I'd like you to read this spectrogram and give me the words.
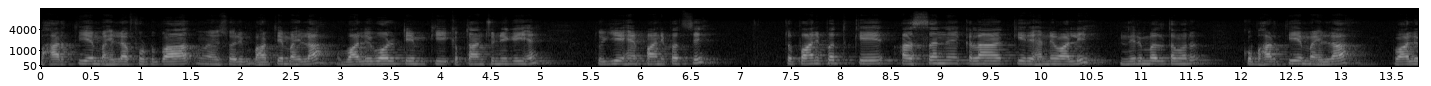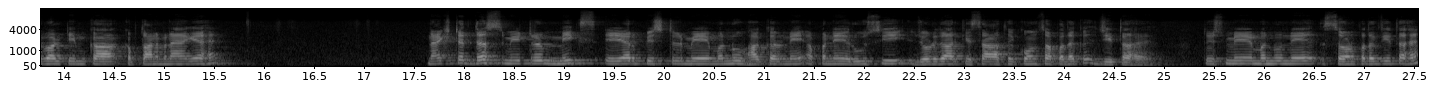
भारतीय महिला फुटबॉल सॉरी भारतीय महिला वॉलीबॉल टीम की कप्तान चुनी गई है? तो ये है पानीपत से। तो पानीपत के आसन कला की रहने वाली निर्मल तंवर को भारतीय महिला वॉलीबॉल टीम का कप्तान बनाया गया है। नेक्स्ट है 10 मीटर मिक्स एयर पिस्टल में मनु भाकर ने अपने रूसी जोड़ीदार के साथ कौन सा पदक जीता है? तो इसमें मनु ने स्वर्ण पदक जीता है।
